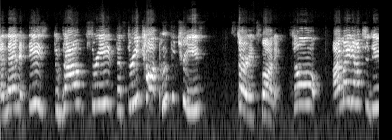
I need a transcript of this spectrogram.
and then these, the round three, the three top poopy trees started spawning. So, I might have to do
